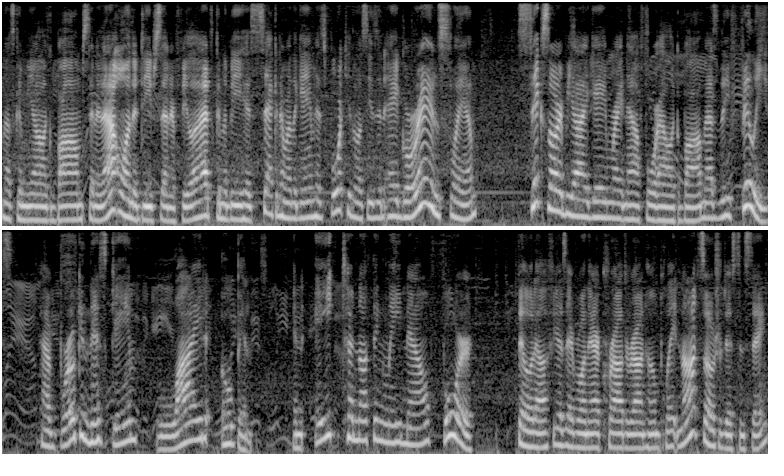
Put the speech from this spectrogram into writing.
that's going to be Alec Bohm sending that one to deep center field. That's going to be his second home of the game, his 14th of the season, a grand slam. Six RBI game right now for Alec Bohm as the Phillies have broken this game wide open. An 8 to nothing lead now for Philadelphia as everyone there crowds around home plate, not social distancing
